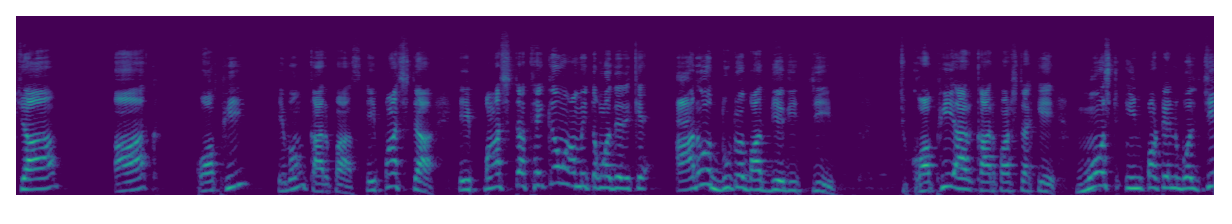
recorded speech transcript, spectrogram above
চা, আখ, কফি এবং কার্পাস এই পাঁচটা এই পাঁচটা থেকেও আমি তোমাদেরকে আরও দুটো বাদ দিয়ে দিচ্ছি। কফি আর কার্পাসটাকে মোস্ট ইম্পর্টেন্ট বলছি,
